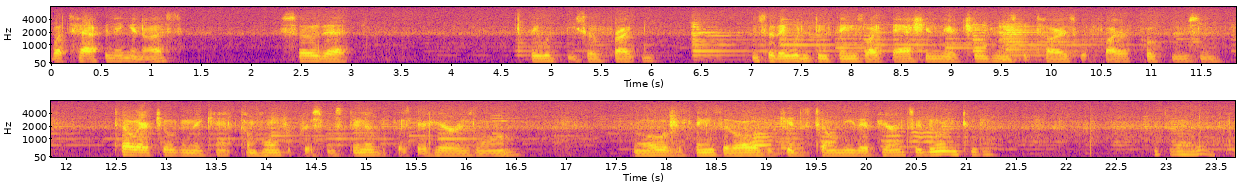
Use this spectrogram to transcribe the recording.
what's happening in us so that they wouldn't be so frightened. And so they wouldn't do things like bash in their children's guitars with fire pokers and tell their children they can't come home for Christmas dinner because their hair is long. And all of the things that all of the kids tell me their parents are doing to them. That's about it.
